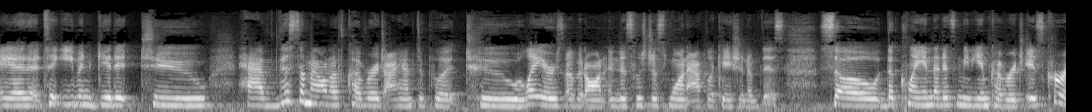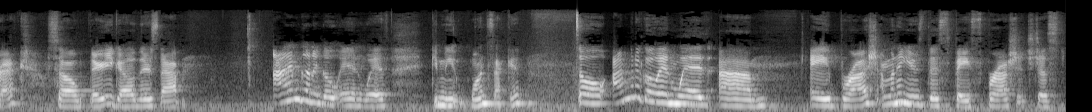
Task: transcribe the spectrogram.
and to even get it to have this amount of coverage, I have to put two layers of it on and this was just one application of this. So the claim that it's medium coverage is correct. So there you go, there's that. I'm gonna go in with, give me one second. So I'm gonna go in with um, a brush. I'm gonna use this face brush. It's just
